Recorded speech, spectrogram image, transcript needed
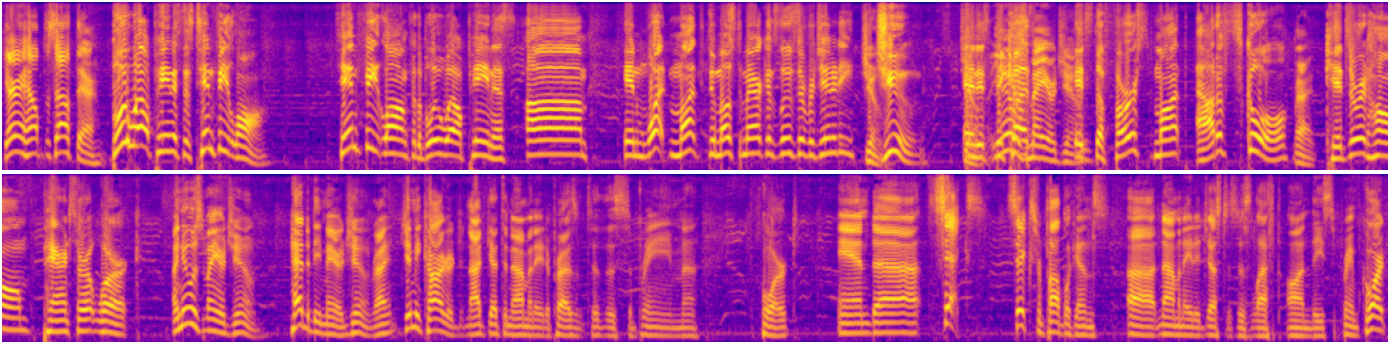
Gary helped us out there. Blue whale penis is 10 feet long. 10 feet long for the blue whale penis. Um, in what month do most Americans lose their virginity? June. June. June. And it's it because May or June. it's the first month out of school. Right. Kids are at home. Parents are at work. I knew it was May or June. Had to be May or June, right? Jimmy Carter did not get to nominate a president to the Supreme uh, Court. And uh, six, six Republicans uh, nominated justices left on the Supreme Court.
